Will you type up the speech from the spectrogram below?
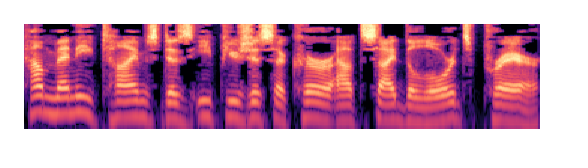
How many times does Epiousios occur outside the Lord's Prayer?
